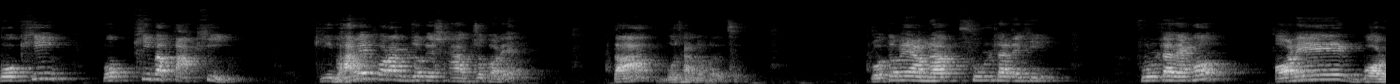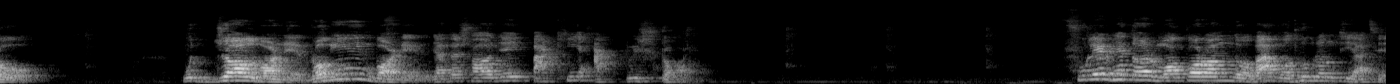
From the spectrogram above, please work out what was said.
পক্ষী পক্ষী বা পাখি কীভাবে পরাগযোগে সাহায্য করে তা বোঝানো হয়েছে। প্রথমে আমরা ফুলটা দেখি। ফুলটা দেখো, অনেক বড়। উজ্জ্বল বর্ণের, রঙিন বর্ণের, যাতে সহজেই পাখি আকৃষ্ট হয়। ফুলের ভেতর মকরন্দ বা মধুগ্রন্থি আছে,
